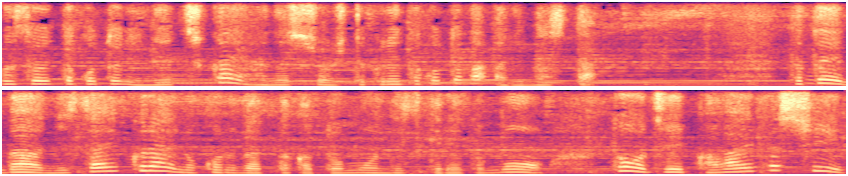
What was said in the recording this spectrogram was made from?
まあ、そういったことにね、近い話をしてくれたことがありました。例えば2歳くらいの頃だったかと思うんですけれども、当時可愛らしい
